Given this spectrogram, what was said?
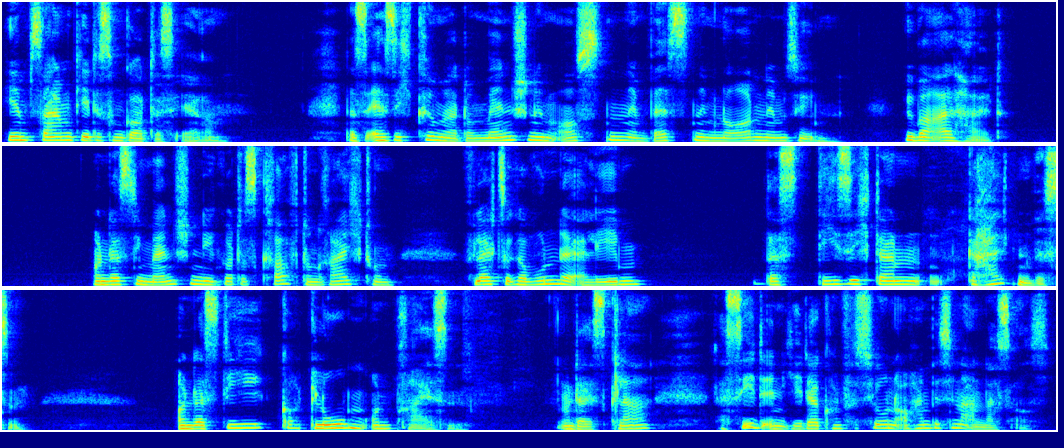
Hier im Psalm geht es um Gottes Ehre. Dass er sich kümmert um Menschen im Osten, im Westen, im Norden, im Süden. Überall halt. Und dass die Menschen, die Gottes Kraft und Reichtum, vielleicht sogar Wunder erleben, dass die sich dann gehalten wissen. Und dass die Gott loben und preisen. Und da ist klar, das sieht in jeder Konfession auch ein bisschen anders aus.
